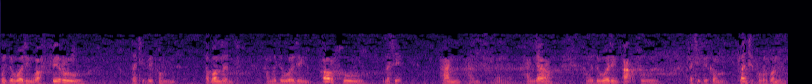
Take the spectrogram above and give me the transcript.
with the wording wafiru, let it become abundant, and with the wording arhu, let it hang, hang, uh, hang down, and with the wording a'fu, let it become plentiful, abundant.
